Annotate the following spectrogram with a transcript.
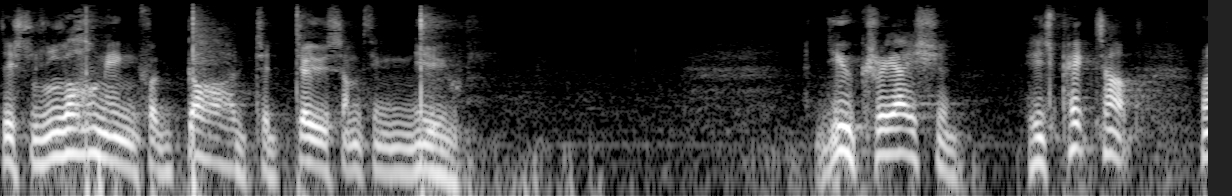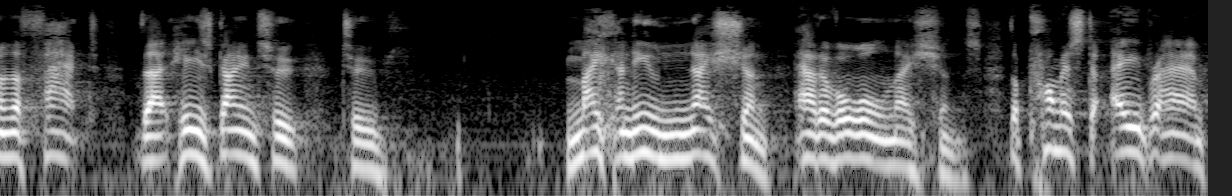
this longing for God to do something new. New creation. He's picked up from the fact that he's going to, to make a new nation out of all nations. The promise to Abraham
